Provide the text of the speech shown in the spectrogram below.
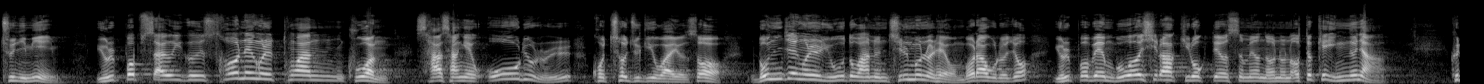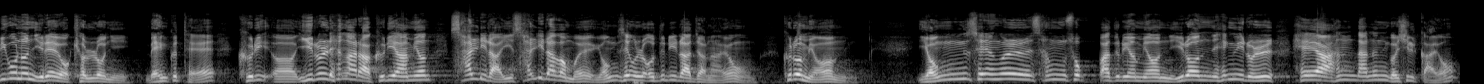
주님이 율법사의 그 선행을 통한 구원, 사상의 오류를 고쳐주기 위하여서 논쟁을 유도하는 질문을 해요. 뭐라고 그러죠? 율법에 무엇이라 기록되었으면 너는 어떻게 읽느냐? 그리고는 이래요. 결론이 맨 끝에 그리 어, 일을 행하라 그리하면 살리라. 이 살리라가 뭐예요? 영생을 얻으리라잖아요. 그러면 영생을 상속받으려면 이런 행위를 해야 한다는 것일까요?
